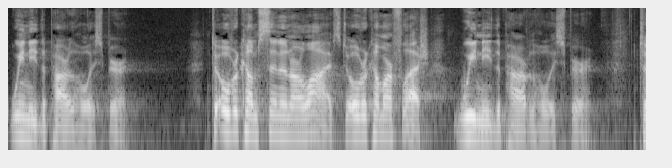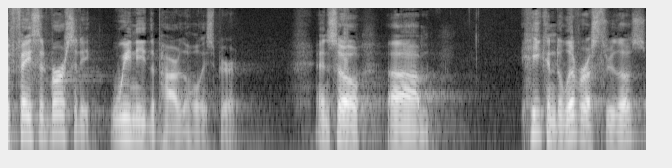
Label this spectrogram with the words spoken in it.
we need the power of the Holy Spirit. To overcome sin in our lives, to overcome our flesh, we need the power of the Holy Spirit. To face adversity, we need the power of the Holy Spirit. And so um, He can deliver us through those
